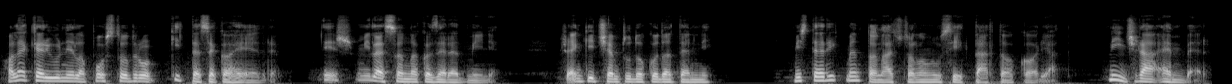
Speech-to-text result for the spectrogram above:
Ha lekerülnél a posztodról, kit teszek a helyedre? És mi lesz annak az eredménye? Senkit sem tudok oda tenni. Mr. Rickman tanácstalanul széttárta a karját. Nincs rá ember.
